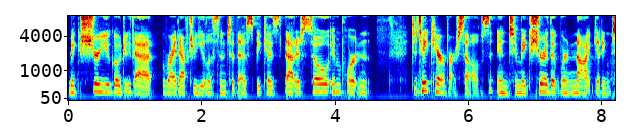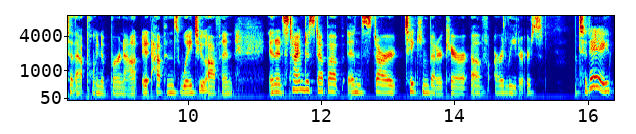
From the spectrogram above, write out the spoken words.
make sure you go do that right after you listen to this because that is so important to take care of ourselves and to make sure that we're not getting to that point of burnout. It happens way too often, and it's time to step up and start taking better care of our leaders. Today,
